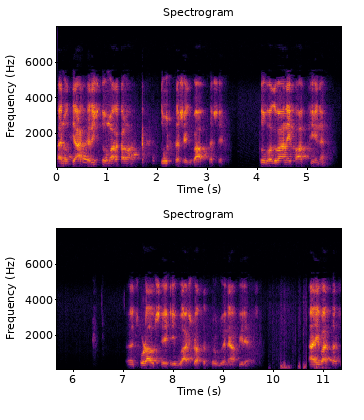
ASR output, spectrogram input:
આનો ત્યાગ કરીશ તો મારામાં દોષ થશે કે પાપ થશે. તો ભગવાન એ પાપથી એને છોડાવશે એવું આશ્વાસન પ્રભુ એને આપી રહ્યા છે. હા એ વાત સાચી.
